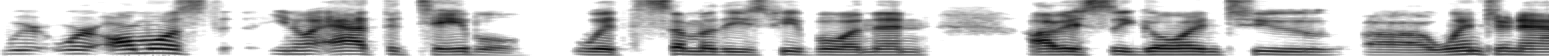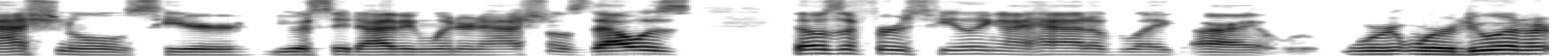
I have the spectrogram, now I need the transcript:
we're we're almost you know at the table with some of these people, and then obviously going to uh, Winter Nationals here, USA Diving Winter Nationals. That was that was the first feeling I had of like, all right, we're we're doing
